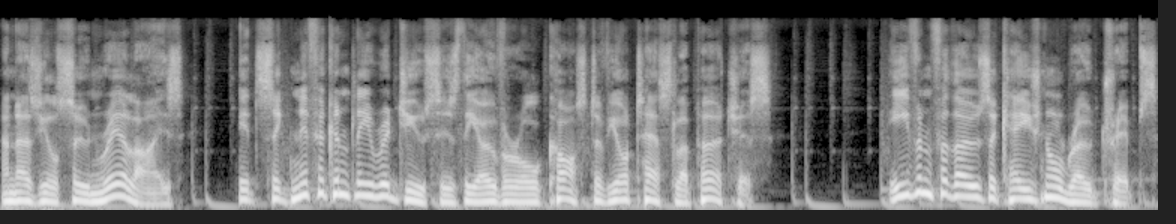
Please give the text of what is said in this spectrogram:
and as you'll soon realize, it significantly reduces the overall cost of your Tesla purchase. Even for those occasional road trips,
